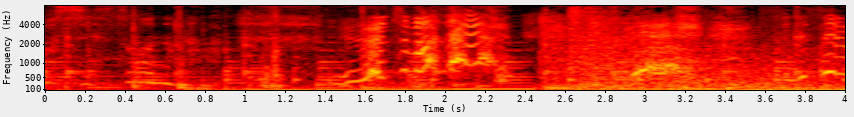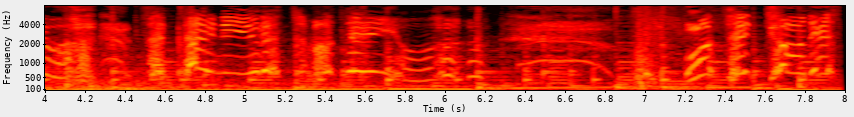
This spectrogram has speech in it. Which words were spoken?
もしそうなら許しません。ねえ先生は絶対に許しませんよ。お説教です。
